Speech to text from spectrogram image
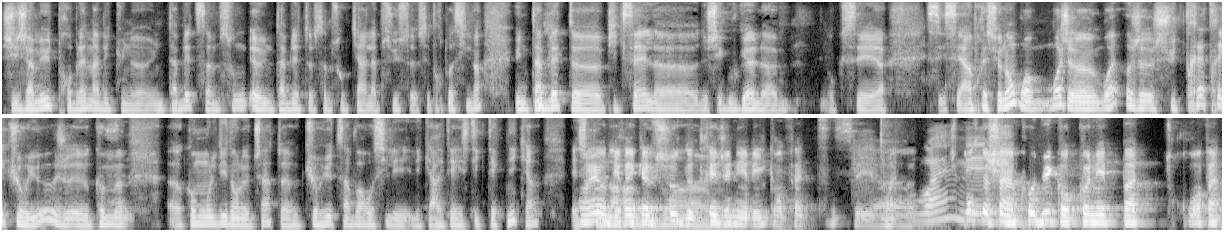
J'ai jamais eu de problème avec une, une tablette Samsung, euh, une tablette Samsung, tiens, un lapsus, c'est pour toi, Sylvain. Une tablette Pixel de chez Google donc c'est c'est impressionnant. Moi, moi je ouais, je, je, suis très très curieux. Je, comme euh, comme on le dit dans le chat, euh, curieux de savoir aussi les, les caractéristiques techniques. Hein. Ouais, on, dirait quelque chose de très générique en fait. C'est ouais. je pense que c'est un produit qu'on connaît pas trop, enfin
